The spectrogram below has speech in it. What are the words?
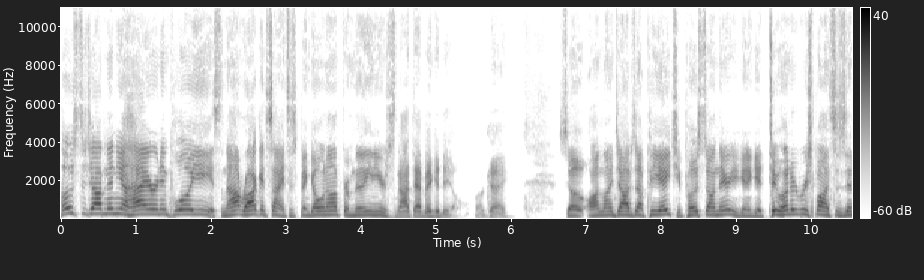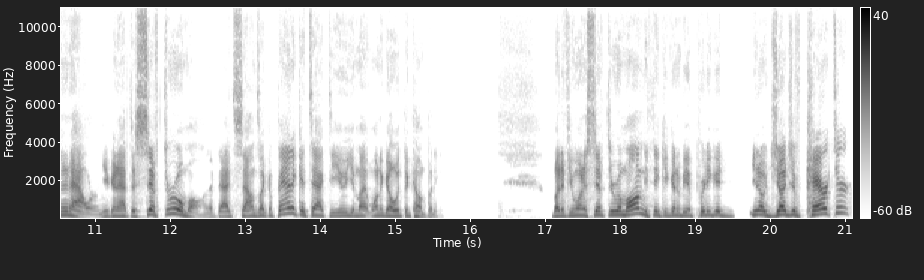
post a job and then you hire an employee. It's not rocket science. It's been going on for a million years. It's not that big a deal. Okay. So onlinejobs.ph, you post on there, you're going to get 200 responses in an hour. And you're going to have to sift through them all. And if that sounds like a panic attack to you, you might want to go with the company. But if you want to sift through them all and you think you're going to be a pretty good, you know, judge of character,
